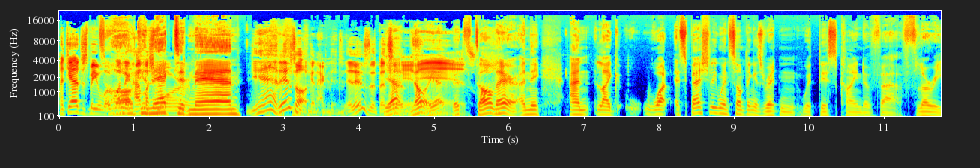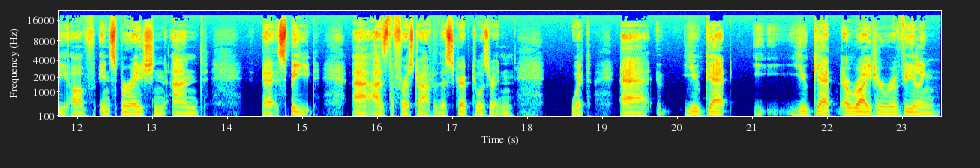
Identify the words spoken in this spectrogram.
but yeah, just be It's wondering all how connected, much more. man. Yeah, it is all connected. It is. It's yeah, no, yeah, it's, it's all there, and the and like what, especially when something is written with this kind of uh, flurry of inspiration and uh, speed, uh, as the first draft of the script was written with, uh, you get you get a writer revealing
